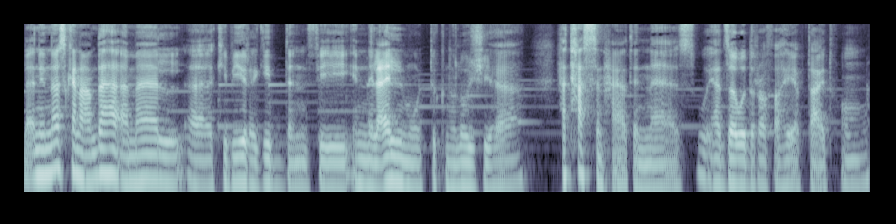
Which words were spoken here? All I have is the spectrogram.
لأن الناس كان عندها أمال آه، كبيرة جدا في إن العلم والتكنولوجيا هتحسن حياة الناس وهتزود الرفاهية بتاعتهم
